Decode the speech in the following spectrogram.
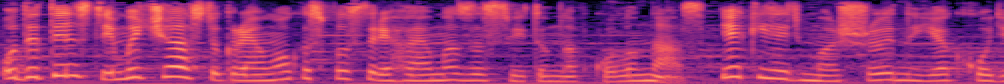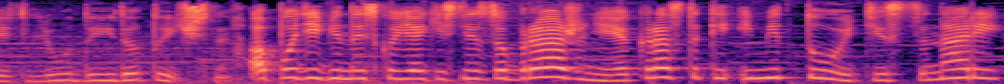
У дитинстві ми часто краєм ока спостерігаємо за світом навколо нас, як їздять машини, як ходять люди і дотичне. А подібні низькоякісні зображення якраз таки імітують ті сценарії,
